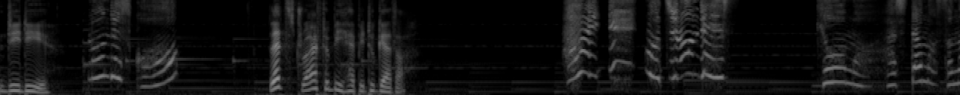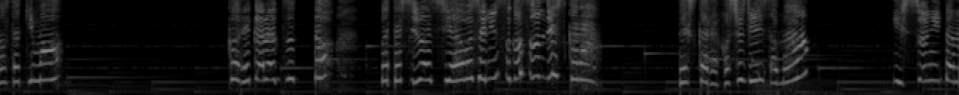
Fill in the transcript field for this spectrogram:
DD, 何ですかは Let's strive to be happy together. いもちろんです今日も明日もその先もこれからずっと私は幸せに過ごすんですからですからご主人様一緒に楽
